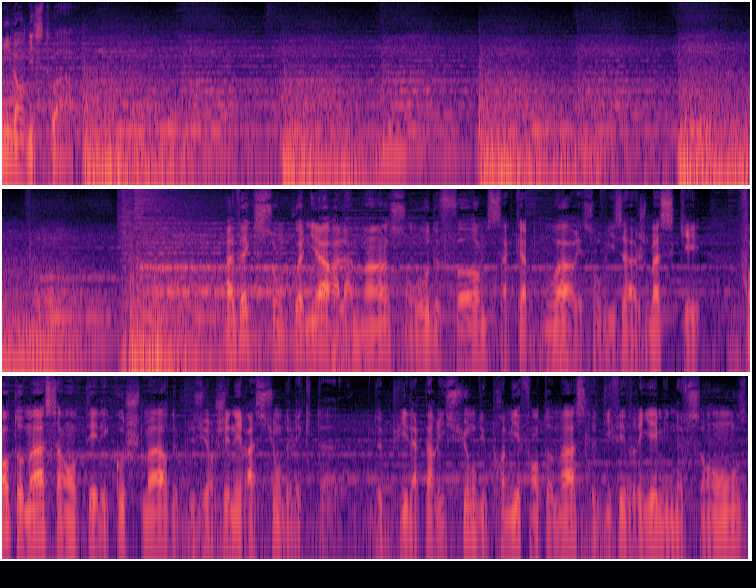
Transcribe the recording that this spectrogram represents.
2000 ans d'histoire. Avec son poignard à la main, son haut de forme, sa cape noire et son visage masqué, Fantomas a hanté les cauchemars de plusieurs générations de lecteurs. Depuis l'apparition du premier Fantomas le 10 février 1911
